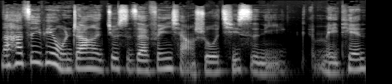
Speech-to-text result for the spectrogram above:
那他这篇文章就是在分享说，其实你。每天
